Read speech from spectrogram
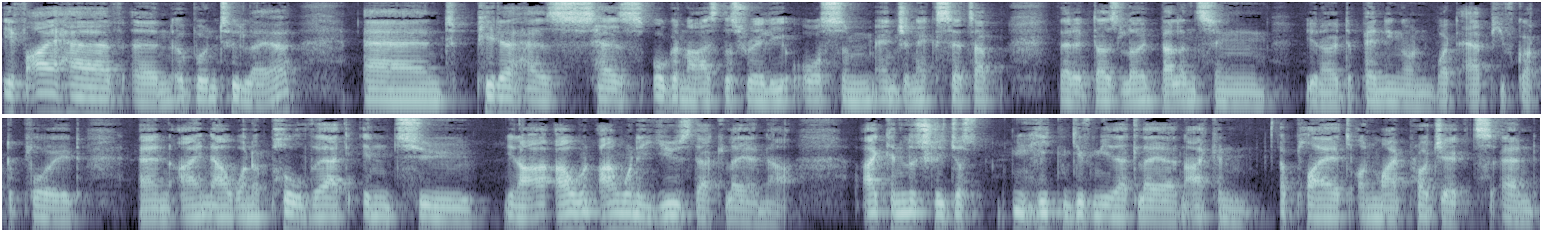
if I have an Ubuntu layer and Peter has has organized this really awesome Nginx setup that it does load balancing, you know, depending on what app you've got deployed, and I now want to pull that into, you know, I, I want I want to use that layer now. I can literally just he can give me that layer and I can apply it on my projects and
